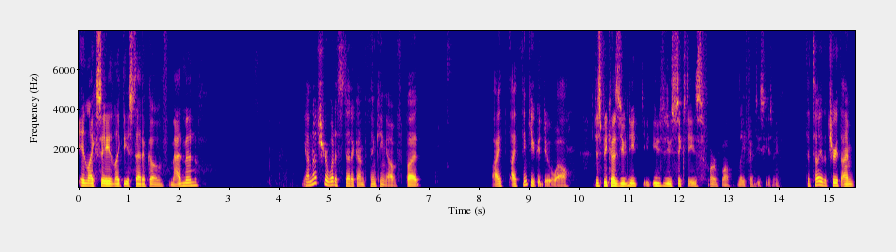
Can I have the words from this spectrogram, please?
in like say like the aesthetic of Mad Men. Yeah, I'm not sure what aesthetic I'm thinking of, but I I think you could do it well. Just because you need you need to do 60s or well late 50s, excuse me. To tell you the truth, I'm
